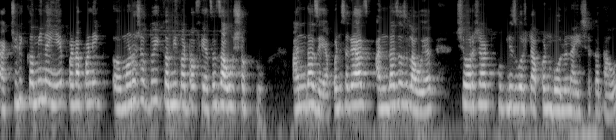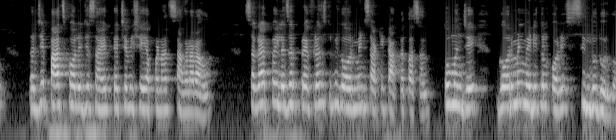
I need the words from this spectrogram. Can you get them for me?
ॲक्च्युली कमी नाही आहे पण आपण एक म्हणू शकतो की कमी कट ऑफ याचा जाऊ शकतो. अंदाज आहे. आपण सगळे आज अंदाजच लावूयात. शॉर्ट शॉर्ट कुठलीच गोष्ट आपण बोलू नाही शकत आहोत. तर जे पाच कॉलेजेस आहेत त्याच्याविषयी आपण आज सांगणार आहोत. सगळ्यात पहिलं जर प्रेफरन्स तुम्ही गव्हर्नमेंटसाठी टाकत असाल तो म्हणजे गव्हर्नमेंट मेडिकल कॉलेज सिंधुदुर्ग.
